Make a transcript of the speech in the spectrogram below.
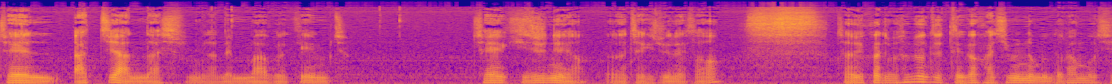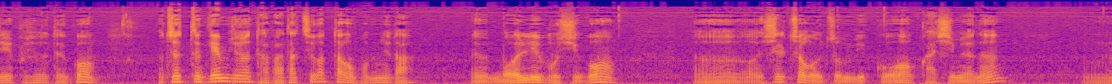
제일 낫지 않나 싶습니다. 넷마블 게임즈 제 기준이에요. 어, 제 기준에서 자 여기까지 만 설명드릴 테니까 관심 있는 분들 한 번씩 보셔도 되고 어쨌든 게임즈는 다 바닥 찍었다고 봅니다. 네, 멀리 보시고 어, 실적을 좀 믿고 가시면은 음,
